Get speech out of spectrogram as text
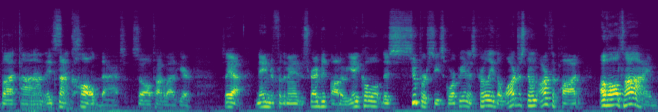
but um, it's not sense. called that. So I'll talk about it here. So yeah, named for the man who described it, Otto Jekyll. This super sea scorpion is currently the largest known arthropod of all time.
